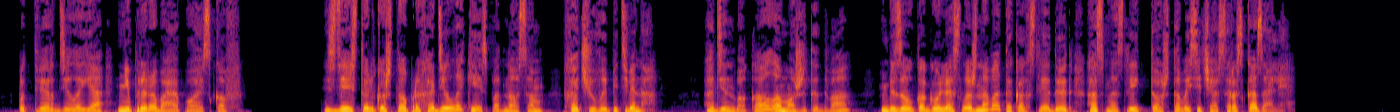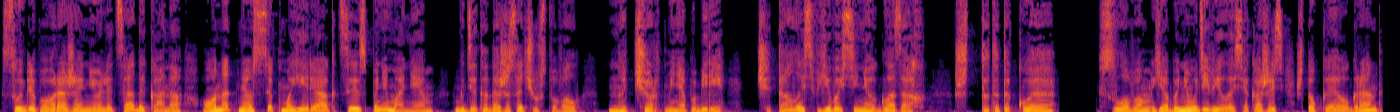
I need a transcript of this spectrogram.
— подтвердила я, не прерывая поисков. «Здесь только что проходил лакей с подносом. Хочу выпить вина. Один бокал, а может и два. Без алкоголя сложновато как следует осмыслить то, что вы сейчас рассказали». Судя по выражению лица декана, он отнесся к моей реакции с пониманием, где-то даже сочувствовал. Но черт меня побери, читалось в его синих глазах что-то такое Словом, я бы не удивилась, окажись, что Кэйл Грант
